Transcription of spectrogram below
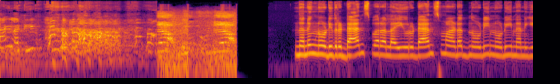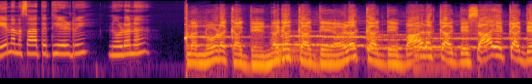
ಹಾಯ್ ಲಕ್ಕಿ ನನಗೆ ನೋಡಿದ್ರೆ ಡ್ಯಾನ್ಸ್ ಬರಲ್ಲ. ಇವರು ಡ್ಯಾನ್ಸ್ ಮಾಡೋದು ನೋಡಿ ನೋಡಿ ನನಗೇನು ಅನಸಾತೈತಿ ಹೇಳ್ರಿ. ನೋಡೋಣ. ನೋಡಕ್ಕಾಗ್ದೆ, ನಗಕ್ಕಾಗ್ದೆ, ಅಳಕ್ಕಾಗ್ದೆ, ಬಾಳಕ್ಕಾಗ್ದೆ, ಸಾಯಕ್ಕಾಗ್ದೆ,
